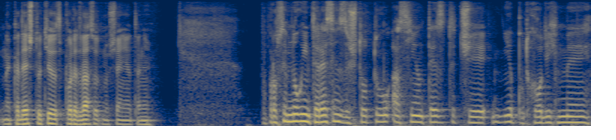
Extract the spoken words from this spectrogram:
на къде ще отидат според вас отношенията ни? Въпросът е много интересен, защото аз имам тезата, че ние подходихме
